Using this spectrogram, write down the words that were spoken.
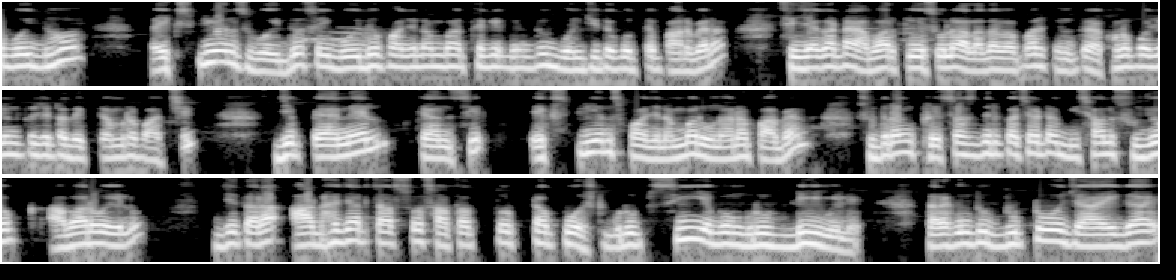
অবৈধ এক্সপিরিয়েন্স বৈধ, সেই বৈধ পাঁচ নাম্বার থেকে কিন্তু বঞ্চিত করতে পারবে না। সেই জায়গাটা আবার কেস হলে, আলাদা ব্যাপার, কিন্তু এখনও পর্যন্ত যেটা দেখতে আমরা পাচ্ছি, যে প্যানেল ক্যান্সেল এক্সপিরিয়েন্স পাঁচ নাম্বার ওনারা পাবেন। সুতরাং ফ্রেশার্সদের কাছে একটা বিশাল সুযোগ আবারও এলো যে তারা আট হাজার চারশো সাতাত্তরটা পোস্ট গ্রুপ সি এবং গ্রুপ ডি মিলে। তারা কিন্তু দুটো জায়গায়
